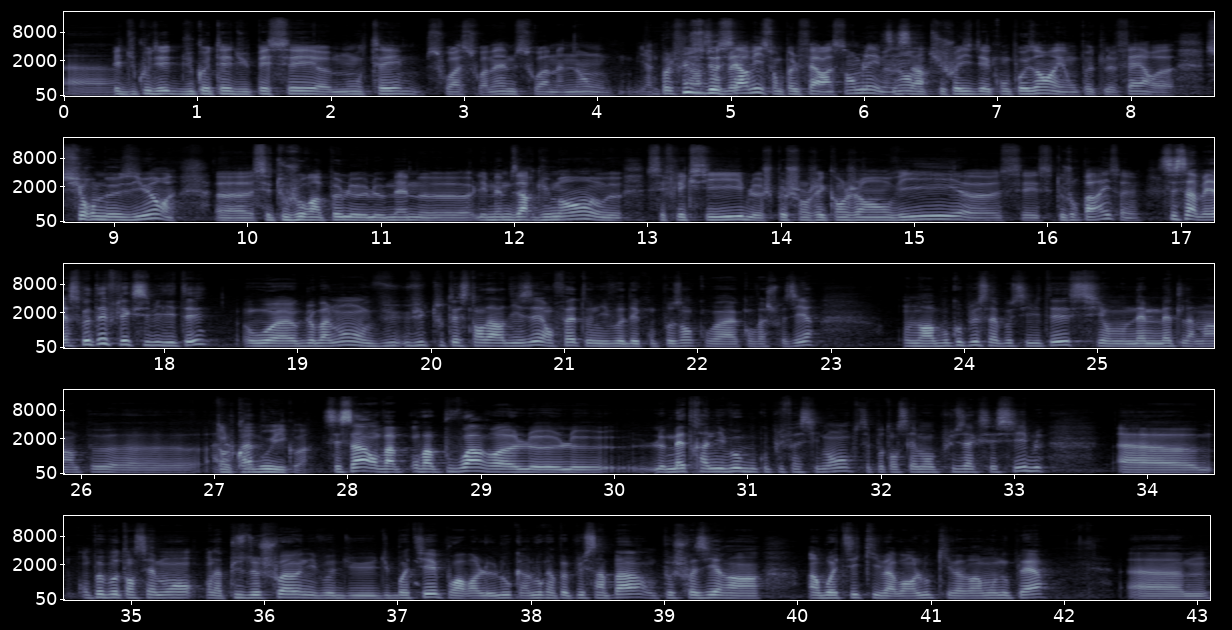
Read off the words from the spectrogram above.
Euh, Et du, coup, des- du côté du PC euh, monté, soit soi-même, soit maintenant, il y a plus de assembler. services, on peut le faire assembler. Maintenant, tu choisis des composants et on peut te le faire euh, sur mesure. Euh, c'est toujours un peu le, le même, euh, les mêmes arguments. euh, c'est flexible, je peux changer quand j'ai envie. euh, c'est toujours pareil. C'est ça, mais il y a ce côté flexibilité où euh, globalement, vu, vu que tout est standardisé en fait au niveau des composants qu'on va, qu'on va choisir, on aura beaucoup plus la possibilité, si on aime mettre la main un peu euh, à Dans la le cambouis, quoi. C'est ça, on va, on va pouvoir euh, le, le- le mettre à niveau beaucoup plus facilement, c'est potentiellement plus accessible. Euh, on peut potentiellement, on a plus de choix au niveau du, du boîtier pour avoir le look, un look un peu plus sympa. On peut choisir un, un boîtier qui va avoir un look qui va vraiment nous plaire. Euh,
